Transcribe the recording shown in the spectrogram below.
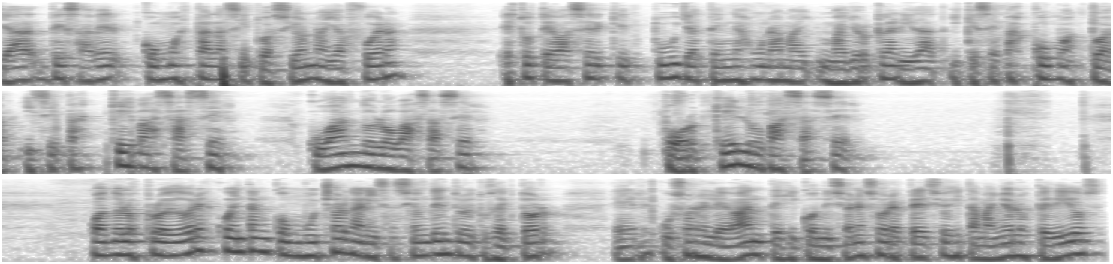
ya de saber cómo está la situación allá afuera, esto te va a hacer que tú ya tengas una mayor claridad y que sepas cómo actuar y sepas qué vas a hacer, cuándo lo vas a hacer, por qué lo vas a hacer. Cuando los proveedores cuentan con mucha organización dentro de tu sector, eh, recursos relevantes y condiciones sobre precios y tamaño de los pedidos,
